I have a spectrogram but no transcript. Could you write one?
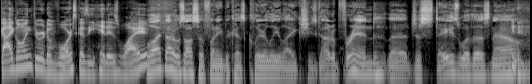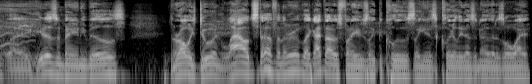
Guy going through a divorce because he hit his wife. Well, I thought it was also funny because clearly, like, she's got a friend that just stays with us now. like, he doesn't pay any bills. They're always doing loud stuff in the room. Like, I thought it was funny. He was like the clueless. Like, he just clearly doesn't know that his old wife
